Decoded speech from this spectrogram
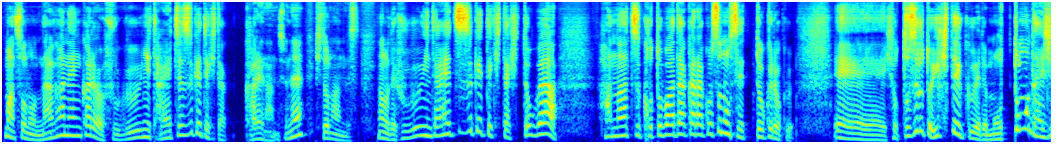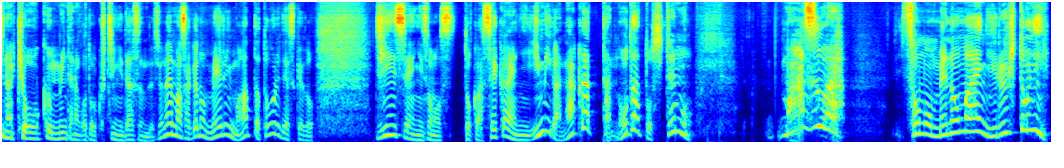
まあその長年彼は不遇に耐え続けてきた彼なんですよね。人なんです。なので不遇に耐え続けてきた人が放つ言葉だからこその説得力、えー、ひょっとすると生きていく上で最も大事な教訓みたいなことを口に出すんですよね。まあ先ほどメールにもあった通りですけど人生にそのとか世界に意味がなかったのだとしてもまずはその目の前にいる人に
